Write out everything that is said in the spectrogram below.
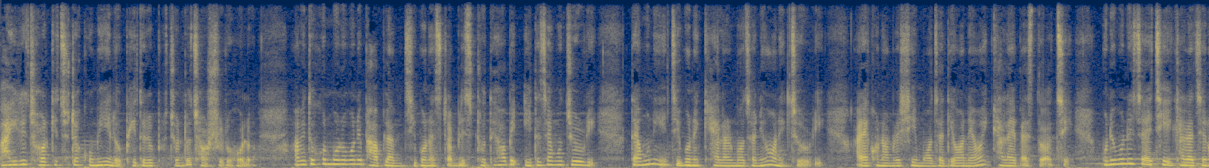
বাইরে ঝড় কিছুটা কমে এলো, ভেতরে প্রচণ্ড ঝড় শুরু হলো। আমি তখন মনে মনে ভাবলাম, জীবন এস্টাবলিশড হতে হবে, এটা যেমন জরুরি তেমনই জীবনে খেলার মজা নেওয়া অনেক জরুরি। আর এখন আমরা সেই মজা দেওয়া নেওয়ায় খেলায় ব্যস্ত আছি। মনে মনে চাইছি এই খেলা যেন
